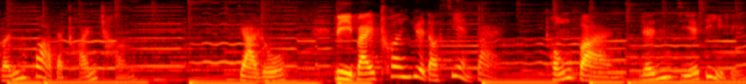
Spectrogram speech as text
文化的传承。假如李白穿越到现代，重返人杰地灵、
